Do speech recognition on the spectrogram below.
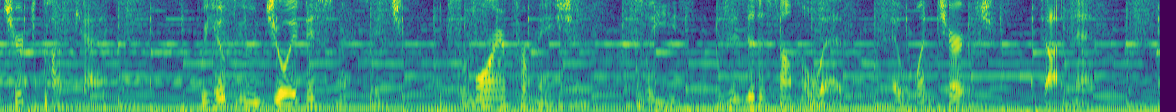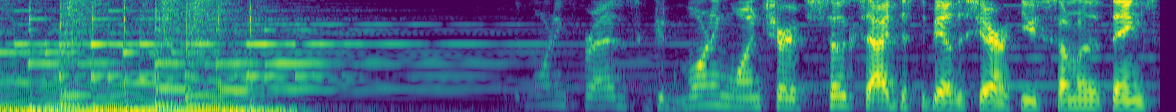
One Church podcast. We hope you enjoy this message, and for more information, please visit us on the web at onechurch.net. Good morning, friends. Good morning, One Church. So excited just to be able to share with you some of the things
